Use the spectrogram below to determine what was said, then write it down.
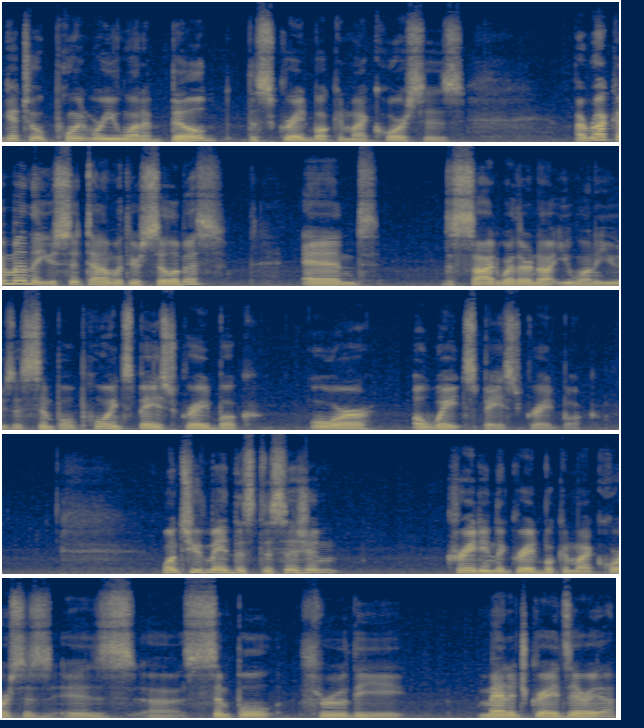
get to a point where you want to build this gradebook in my courses, I recommend that you sit down with your syllabus and decide whether or not you want to use a simple points-based gradebook or a weights-based gradebook. Once you've made this decision, creating the gradebook in my courses is uh, simple through the Manage Grades area,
